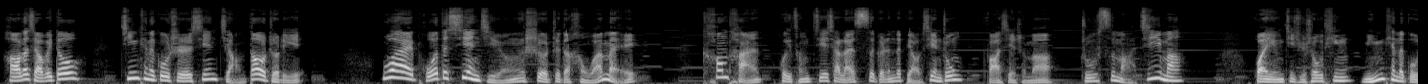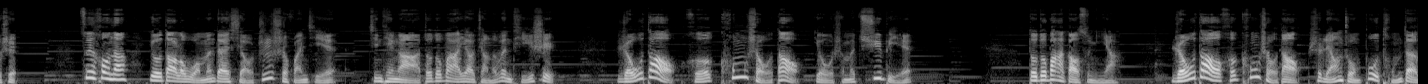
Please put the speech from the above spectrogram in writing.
好了，小围兜，今天的故事先讲到这里。外婆的陷阱设置的很完美，康坦会从接下来四个人的表现中发现什么蛛丝马迹吗？欢迎继续收听明天的故事。最后呢，又到了我们的小知识环节。今天啊，多多爸要讲的问题是：柔道和空手道有什么区别？多多爸告诉你呀，柔道和空手道是两种不同的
